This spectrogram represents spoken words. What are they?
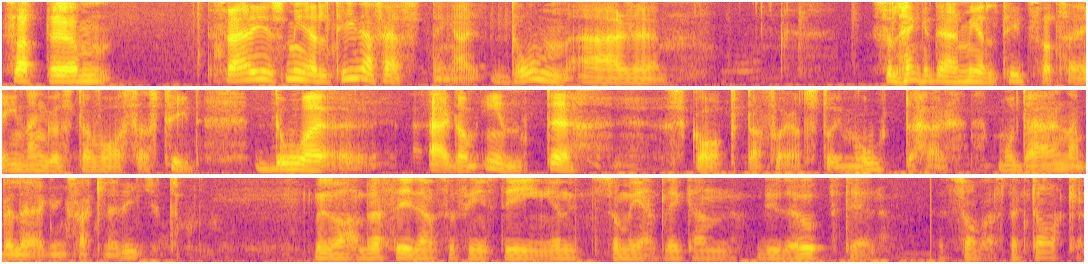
Så att eh, Sveriges medeltida fästningar, de är eh, så länge det är medeltid så att säga, innan Gustav Vasas tid, då eh, är de inte skapta för att stå emot det här moderna belägringsartilleriet. Men å andra sidan så finns det ingen som egentligen kan bjuda upp till sådana spektakel.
